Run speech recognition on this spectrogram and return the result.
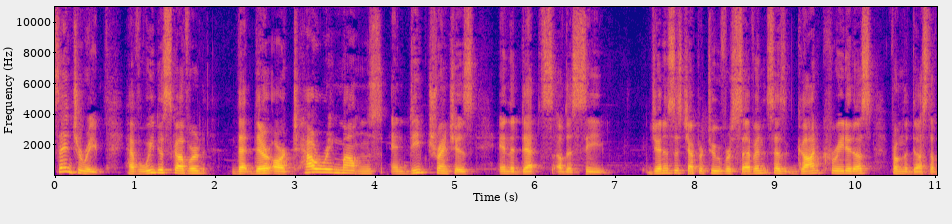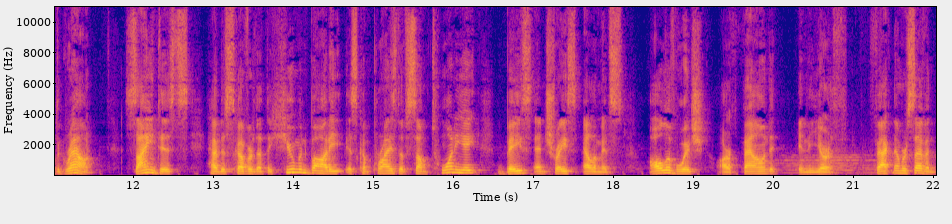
century have we discovered that there are towering mountains and deep trenches in the depths of the sea. Genesis chapter 2 verse 7 says God created us from the dust of the ground. Scientists have discovered that the human body is comprised of some 28 base and trace elements, all of which are found in the earth. Fact number 7,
